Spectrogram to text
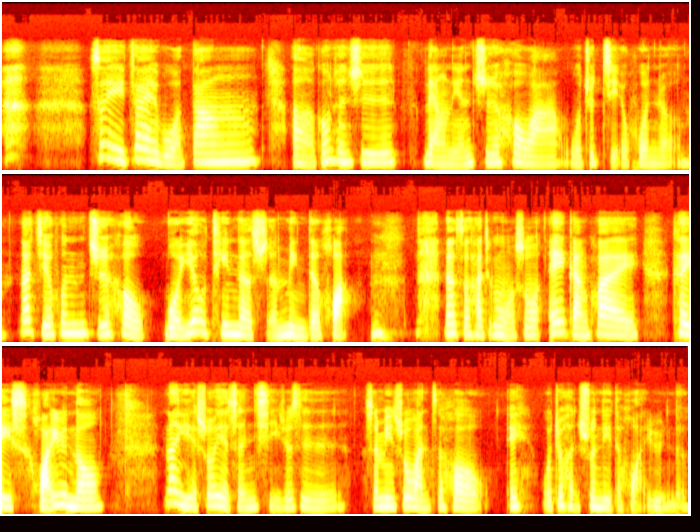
所以在我当呃工程师两年之后啊，我就结婚了。那结婚之后，我又听了神明的话，那时候他就跟我说：“哎，赶快可以怀孕喽。”那也说也神奇，就是。神明说完之后，诶，我就很顺利的怀孕了。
